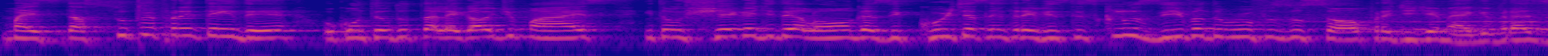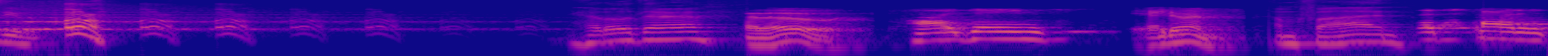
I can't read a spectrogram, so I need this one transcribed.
mas dá super para entender, o conteúdo tá legal demais, então chega de delongas e curte essa entrevista exclusiva do Rufus do Sol para DJ Mag Brasil. Hello there. Hello. Hi, James. How you doing? I'm fine. Let's start it.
